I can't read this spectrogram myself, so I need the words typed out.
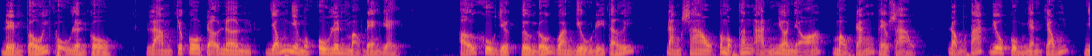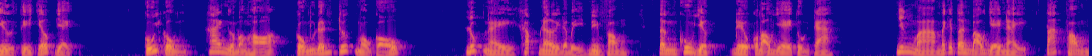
Đêm tối phủ lên cô, làm cho cô trở nên giống như một u linh màu đen vậy. Ở khu vực tương đối quan du đi tới, đằng sau có một thân ảnh nho nhỏ màu trắng theo sau, động tác vô cùng nhanh chóng như tia chớp vậy. Cuối cùng, hai người bọn họ cũng đến trước mộ cổ. Lúc này khắp nơi đã bị niêm phong, từng khu vực đều có bảo vệ tuần tra. Nhưng mà mấy cái tên bảo vệ này tác phong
